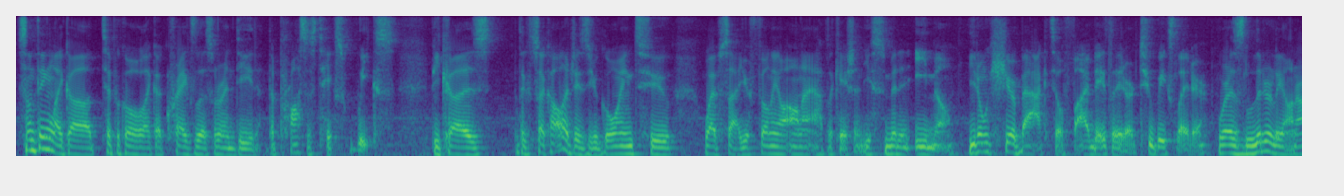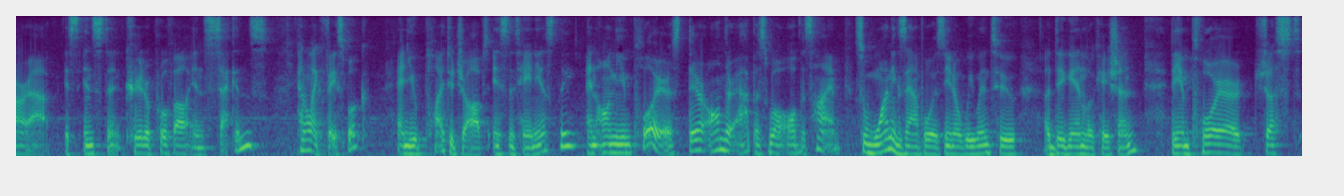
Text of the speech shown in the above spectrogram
Something like a typical, like a Craigslist or Indeed, the process takes weeks because the psychology is you're going to website, you're filling out online application, you submit an email. You don't hear back till five days later, two weeks later. Whereas literally on our app, it's instant. Create a profile in seconds, kind of like Facebook and you apply to jobs instantaneously. And on the employers, they're on their app as well all the time. So one example is, you know, we went to a Dig Inn location. The employer just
